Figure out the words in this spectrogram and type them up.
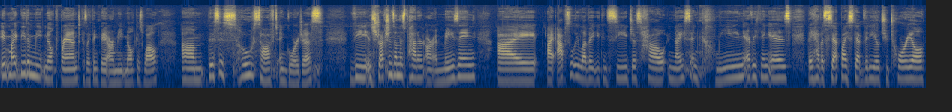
It might be the Meet Milk brand because I think they are Meet Milk as well. Um, this is so soft and gorgeous. The instructions on this pattern are amazing. I I absolutely love it. You can see just how nice and clean everything is. They have a step-by-step video tutorial.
